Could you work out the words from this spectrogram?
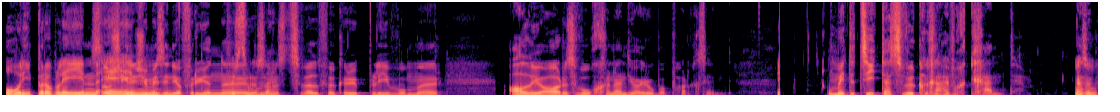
ohne Probleme. So ähm, ist, wir sind ja früher versummen. so ein Zwölfer-Grüppli, wo wir alle Jahre ein Wochenende im Europapark sind. Und mit der Zeit hat es wirklich einfach gekannt. Also, mhm.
